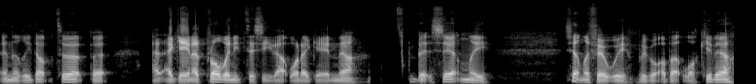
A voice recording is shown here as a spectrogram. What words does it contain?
in the lead up to it, but again, I'd probably need to see that one again there, but certainly, certainly felt we, we got a bit lucky there.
